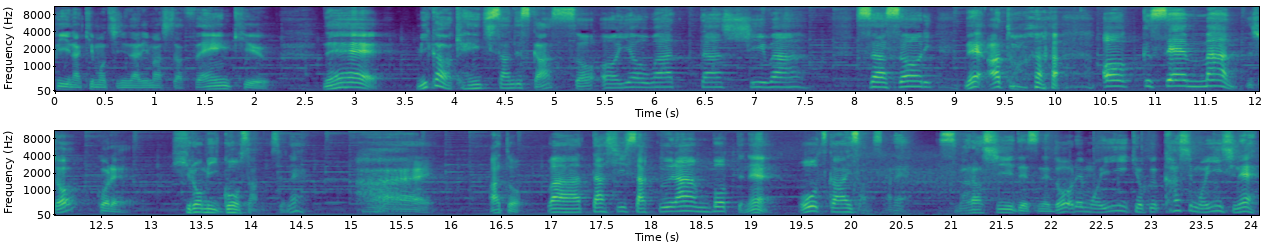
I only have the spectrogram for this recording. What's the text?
ピーな気持ちになりました。Thank you. ねえ三河健一さんですか？そうよ私はさそりねあとは億千万でしょ？これ。ひろみ郷さんですよね。はい。あと私さくらんぼってね大塚愛さんですかね。素晴らしいですね。どれもいい曲歌詞もいいしね。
